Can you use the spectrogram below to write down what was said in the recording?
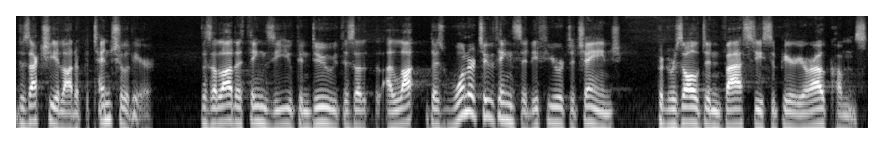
there's actually a lot of potential here. There's a lot of things that you can do. There's a, a lot, there's one or two things that if you were to change could result in vastly superior outcomes.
